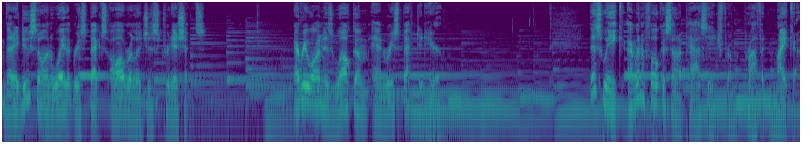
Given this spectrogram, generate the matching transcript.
that I do so in a way that respects all religious traditions. Everyone is welcome and respected here. This week, I'm going to focus on a passage from the prophet Micah.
